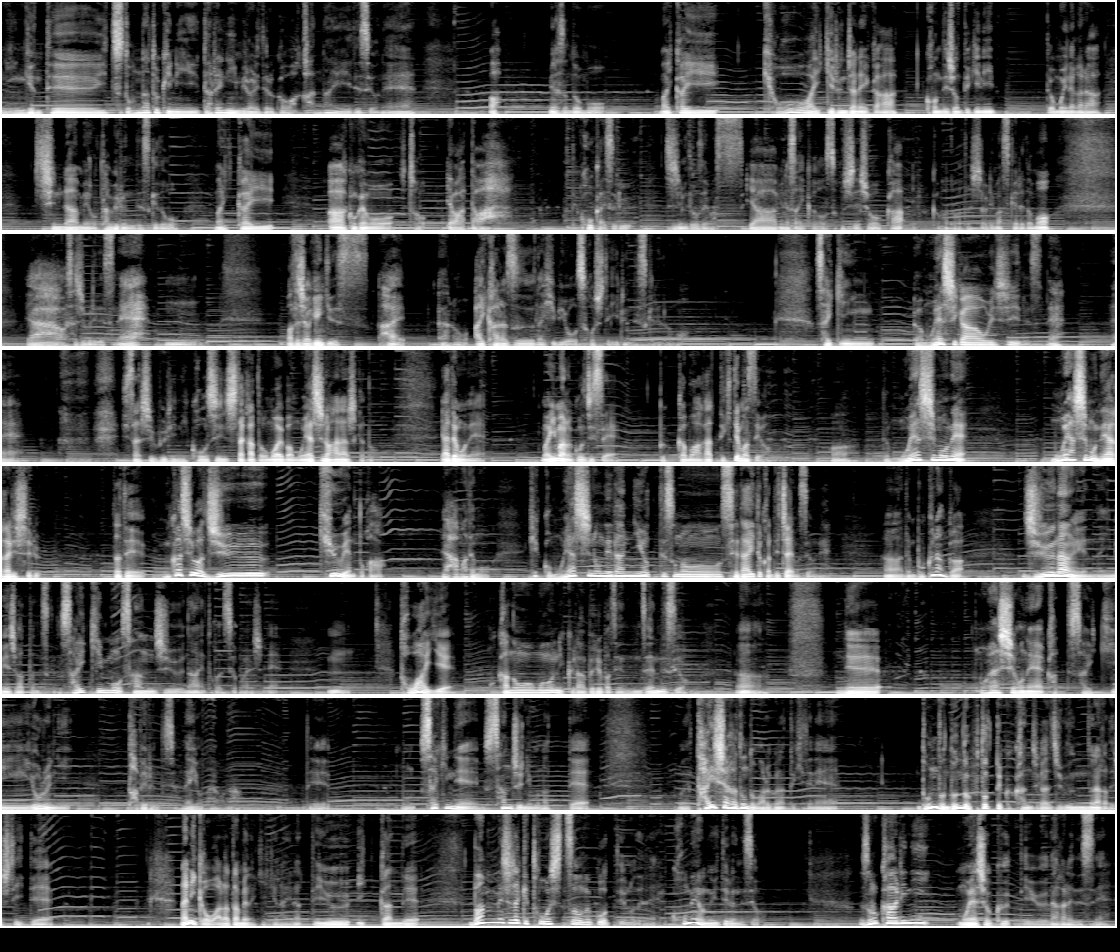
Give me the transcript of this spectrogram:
当人間っていつどんな時に誰に見られてるかわかんないですよね。あ皆さんどうも毎回今日はいけるんじゃねえか？コンディション的にって思いながら辛ラーメンを食べるんですけど毎回ああ今回もちょっとやばかったわ。って後悔するしじみでございます。いやー皆さんいかがお過ごしでしょうか？いろいろバタバタしておりますけれども。いやーお久しぶりですね。うん。私は元気です。はい。あの相変わらずな日々を過ごしているんですけれども。最近もやしが美味しいですね。ええ。久しぶりに更新したかと思えばもやしの話かと。いやでもね、まあ今のご時世、物価も上がってきてますよ。うん、でももやしもね、もやしも値上がりしてる。だって昔は9円とか。いやまあでも結構もやしの値段によってその世代とか出ちゃいますよね。あでも僕なんか十何円なイメージはあったんですけど、最近もう30何円とかですよ、もやしね。うん。とはいえ、他のものに比べれば全然ですよ。うん。で、もやしをね、買って最近夜に食べるんですよね、夜な夜な。で、最近ね、30にもなって、もうね、代謝がどんどん悪くなってきてね、どんどんどんどん太っていく感じが自分の中でしていて、何かを改めなきゃいけないなっていう一環で、晩飯だけ糖質を抜こうっていうのでね、米を抜いてるんですよ。その代わりに、もやしを食うっていう流れですね。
